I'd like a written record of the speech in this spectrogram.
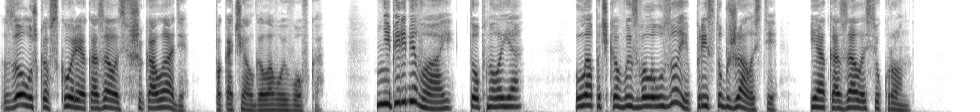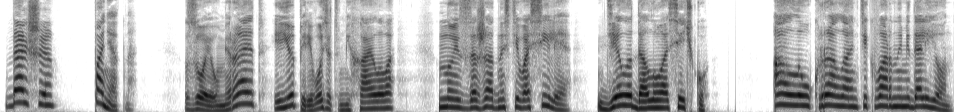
Золушка вскоре оказалась в шоколаде», — покачал головой Вовка. «Не перебивай», — топнула я. Лапочка вызвала у Зои приступ жалости и оказалась у Крон. Дальше понятно. Зоя умирает, ее перевозят в Михайлово, но из-за жадности Василия дело дало осечку. Алла украла антикварный медальон.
